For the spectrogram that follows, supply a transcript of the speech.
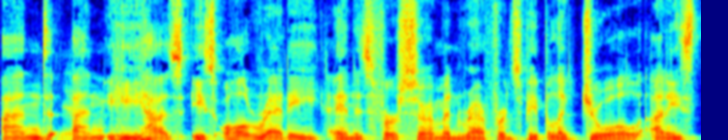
And yeah. and he has he's already in his first sermon referenced people like Joel, and he's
